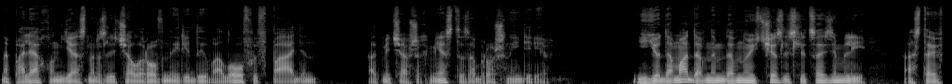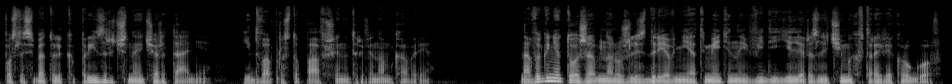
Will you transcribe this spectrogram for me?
На полях он ясно различал ровные ряды валов и впадин, отмечавших место заброшенной деревни. Ее дома давным-давно исчезли с лица земли, оставив после себя только призрачные очертания, едва проступавшие на травяном ковре. На выгоне тоже обнаружились древние отметины в виде еле различимых в траве кругов.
